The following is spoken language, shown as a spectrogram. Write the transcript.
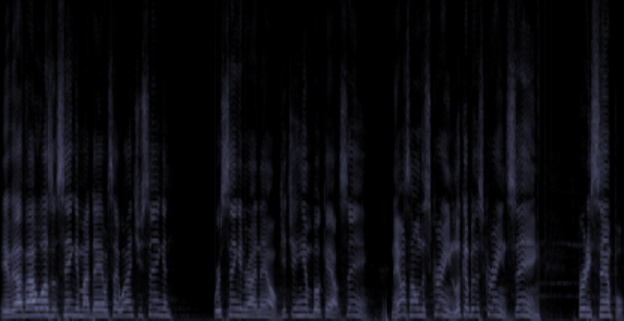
If, if I wasn't singing, my dad would say, Why aren't you singing? We're singing right now. Get your hymn book out, sing. Now it's on the screen. Look up at the screen, sing. It's pretty simple.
